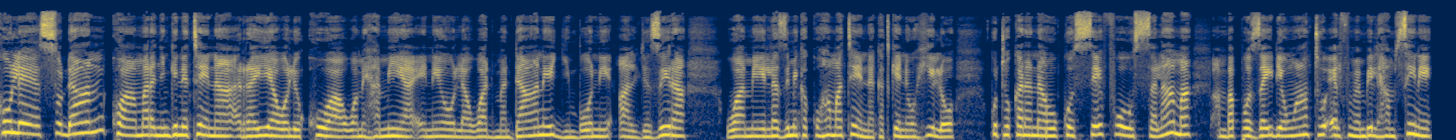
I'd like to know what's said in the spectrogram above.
Kule Sudan, kwa mara nyingine tena, raia waliokuwa wamehamia eneo la Wad Madani jimboni Al Jazira wamelazimika kuhama tena katika eneo hilo kutokana na ukosefu wa usalama, ambapo zaidi ya watu 250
